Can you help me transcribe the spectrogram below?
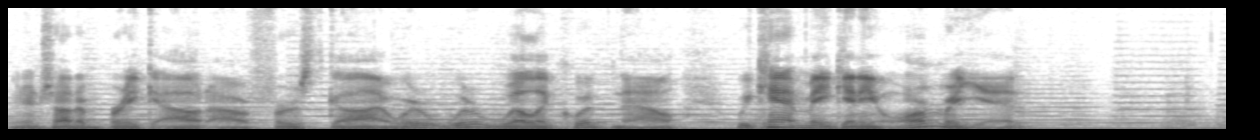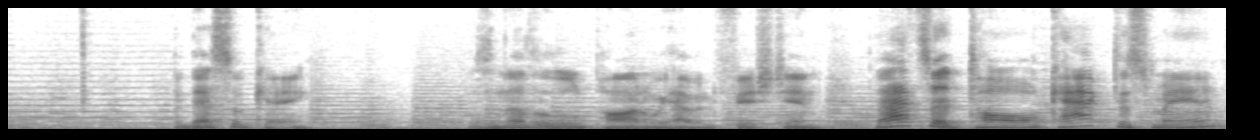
We're gonna try to break out our first guy. We're, we're well equipped now. We can't make any armor yet, but that's okay. There's another little pond we haven't fished in. That's a tall cactus, man.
